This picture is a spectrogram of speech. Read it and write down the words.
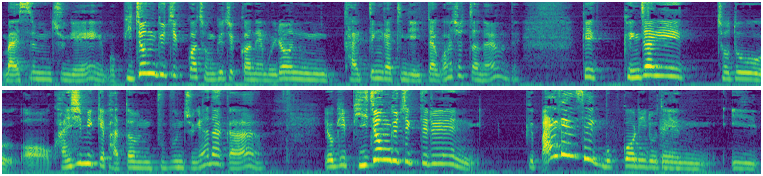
말씀 중에 뭐 비정규직과 정규직 간에 뭐 이런 갈등 같은 게 있다고 하셨잖아요. 근데 그게 굉장히 저도 어, 관심 있게 봤던 부분 중에 하나가 여기 비정규직들은 그 빨간색 목걸이로 된이 네.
